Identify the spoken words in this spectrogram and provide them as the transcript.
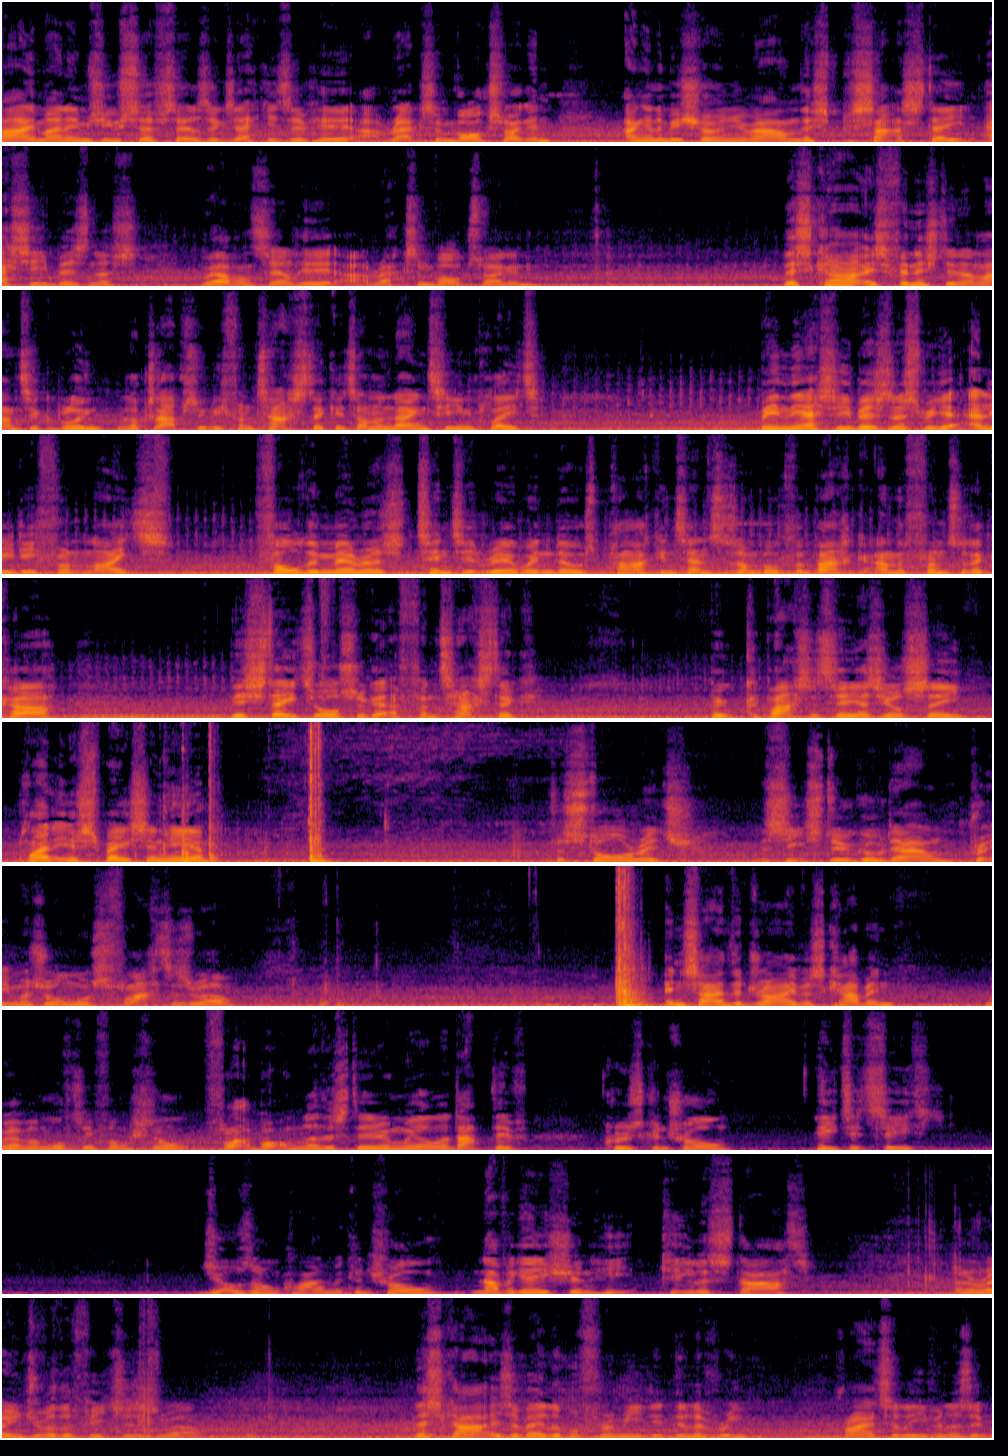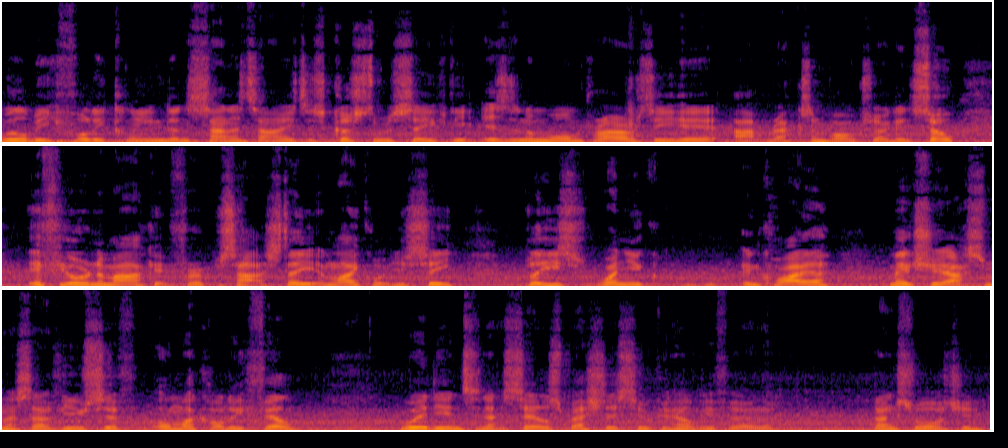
Hi, my name's Youssef, sales executive here at Wrexham Volkswagen. I'm going to be showing you around this Passat Estate SE business we have on sale here at Wrexham Volkswagen. This car is finished in Atlantic Blue, it looks absolutely fantastic, it's on a 19 plate. Being the SE business, we get LED front lights, folding mirrors, tinted rear windows, parking sensors on both the back and the front of the car. The estates also get a fantastic boot capacity, as you'll see, plenty of space in here for storage. The seats do go down pretty much almost flat as well. Inside the driver's cabin, we have a multifunctional flat bottom leather steering wheel, adaptive cruise control, heated seats, dual zone climate control, navigation, heat, keyless start, and a range of other features as well. This car is available for immediate delivery prior to leaving as it will be fully cleaned and sanitised as customer safety is the number one priority here at Wrexham Volkswagen. So if you're in the market for a Passat estate and like what you see, please when you inquire make sure you ask myself Youssef or my colleague Phill. We're the internet sales specialists who can help you further. Thanks for watching.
